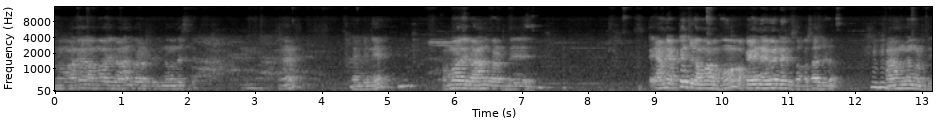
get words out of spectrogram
నువ్వు వందిస్తే నేను పిన్ని? అమ్మ ఇది ఆంధ్రపడుతుంది ఏమైనా ఎట్టే చూడు అమ్మ మొహం ఒకే నైవేద్యం ఒకసారి చూడు. ఆనందంగా ఉంటుంది.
